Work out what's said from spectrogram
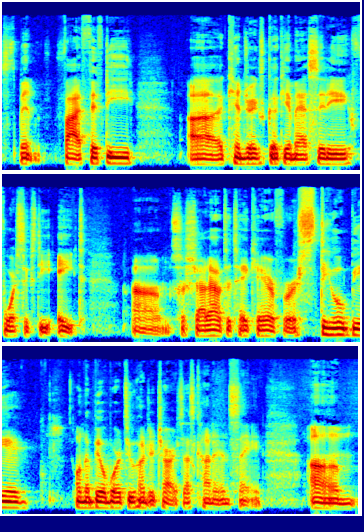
spent 550. Uh, Kendrick's Good Kid, Mad City, 468. Um, so shout out to Take Care for still being on the Billboard 200 charts. That's kind of insane. Um,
